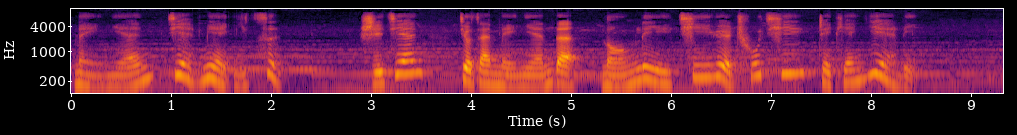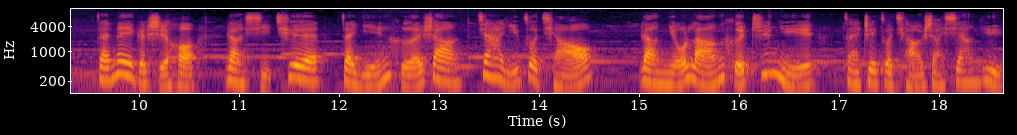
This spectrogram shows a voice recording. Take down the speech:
每年见面一次，时间就在每年的农历七月初七这天夜里。在那个时候，让喜鹊在银河上架一座桥，让牛郎和织女在这座桥上相遇。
